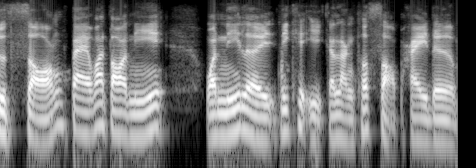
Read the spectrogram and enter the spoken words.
1.2 แปลว่าตอนนี้ วันนี้เลยนิเคอีกำลังทดสอบไฮเดิม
